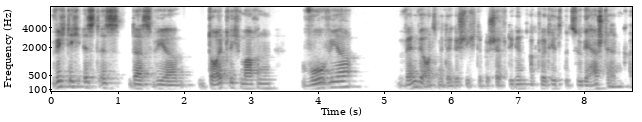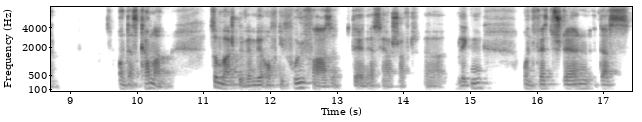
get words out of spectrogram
Wichtig ist es, dass wir deutlich machen, wo wir, wenn wir uns mit der Geschichte beschäftigen, Aktualitätsbezüge herstellen können. Und das kann man. Zum Beispiel, wenn wir auf die Frühphase der NS-Herrschaft äh, blicken und feststellen, dass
